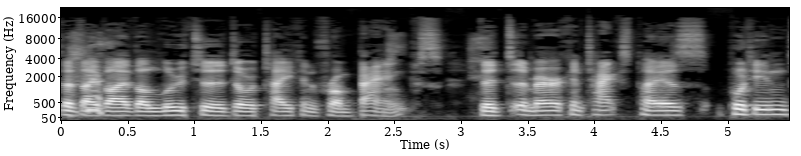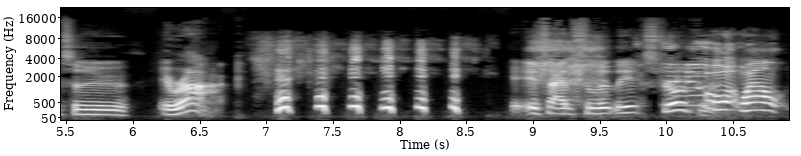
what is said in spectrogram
that they've either looted or taken from banks that American taxpayers put into Iraq. it's absolutely extraordinary. Well, well,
